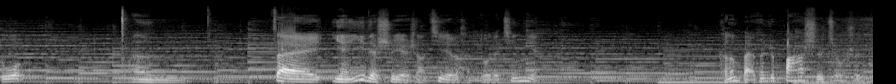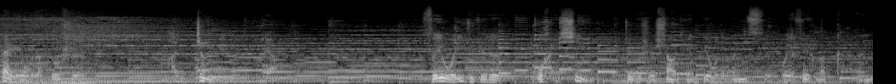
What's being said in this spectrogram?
多，嗯，在演艺的事业上积累了很多的经验。可能百分之八十九十带给我的都是很正面的能量，所以我一直觉得我很幸运，这个是上天给我的恩赐，我也非常的感恩。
